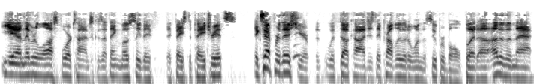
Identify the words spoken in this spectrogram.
Yeah, and they would have lost four times because I think mostly they they faced the Patriots, except for this year with, with Duck Hodges. They probably would have won the Super Bowl. But uh, other than that,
